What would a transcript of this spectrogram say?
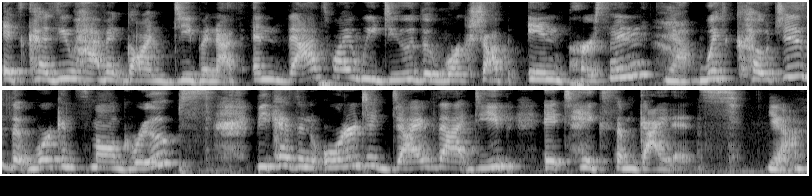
it's because you haven't gone deep enough. And that's why we do the workshop in person Yeah. with coaches that work in small groups, because in order to dive that deep, it takes some guidance. Yeah.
